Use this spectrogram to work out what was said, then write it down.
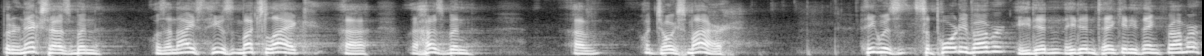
but her next husband was a nice, he was much like uh, the husband of Joyce Meyer. He was supportive of her. He didn't, he didn't take anything from her.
